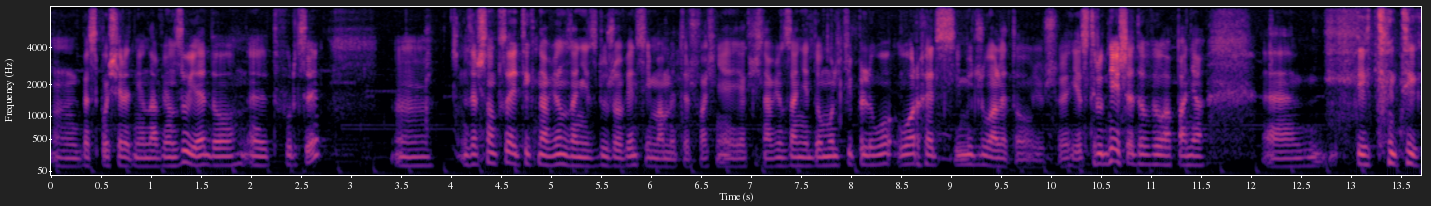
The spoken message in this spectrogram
mm, bezpośrednio nawiązuje do e, twórcy. Mm, Zresztą tutaj tych nawiązań jest dużo więcej. Mamy też właśnie jakieś nawiązanie do Multiple Wa- Warheads Image'u, ale to już jest trudniejsze do wyłapania. Tych, tych,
